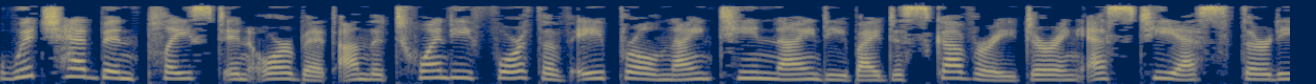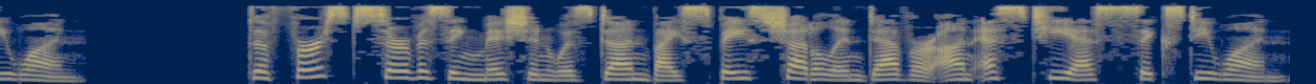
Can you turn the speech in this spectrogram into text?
which had been placed in orbit on 24 April 1990 by Discovery during STS-31. The first servicing mission was done by Space Shuttle Endeavour on STS-61.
